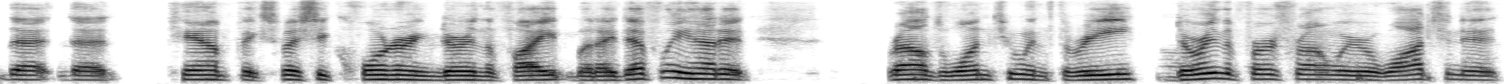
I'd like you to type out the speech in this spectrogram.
that that camp, especially cornering during the fight. But I definitely had it rounds one, two, and three. During the first round, we were watching it.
